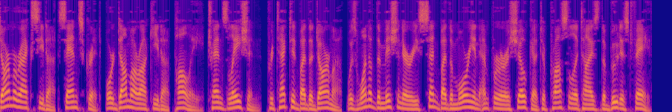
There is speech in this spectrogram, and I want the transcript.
Dharmaraksita Sanskrit, or Dhammarakkhita Pali translation, protected by the Dharma, was one of the missionaries sent by the Mauryan Emperor Ashoka to proselytize the Buddhist faith.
